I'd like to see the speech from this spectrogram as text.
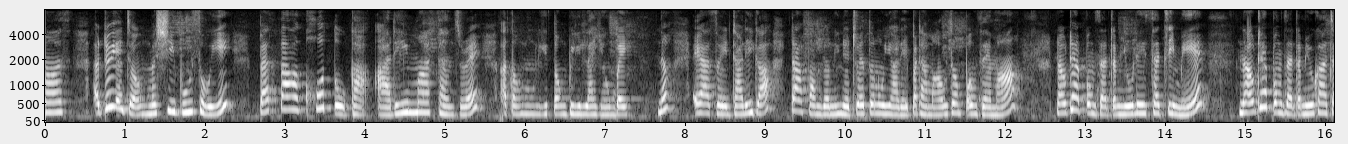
မတ်အတွေ့အကြုံမရှိဘူးဆိုရင်ဘတ်တာခိုတိုကအာဒီမဆန်ဆိုရယ်အတုံးလုံးလေးတုံးပြီးလိုက်ရုံပဲ နော်အဲ့ဒါဆိုရင်ဒါလေးကတာဖောင်ပြောင်းနည်းနဲ့တွဲသွင်းလို့ရတဲ့ပထမအဦးဆုံးပုံစံမှာနောက်ထပ်ပုံစံတစ်မျိုးလေးဆက်ကြည့်မယ်နောက်ထပ်ပုံစံတစ်မျိုးကကြ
